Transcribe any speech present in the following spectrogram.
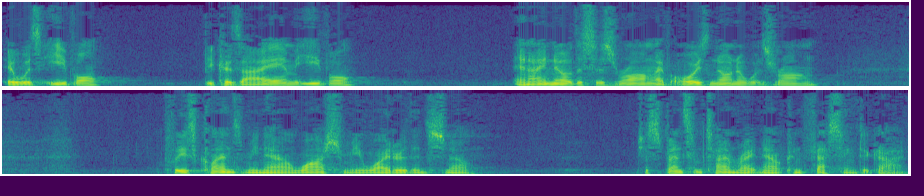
It was evil because I am evil and I know this is wrong. I've always known it was wrong. Please cleanse me now. Wash me whiter than snow. Just spend some time right now confessing to God.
